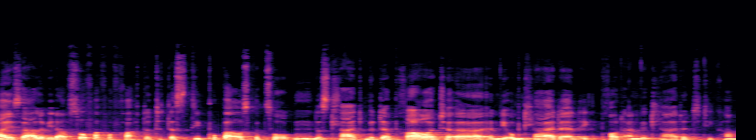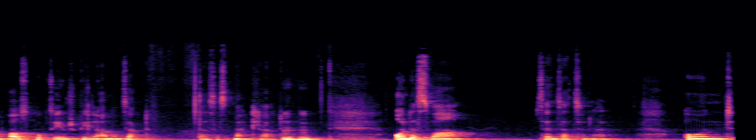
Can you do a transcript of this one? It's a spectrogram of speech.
Habe ich sie alle wieder aufs Sofa verfrachtet, das, die Puppe ausgezogen, das Kleid mit der Braut äh, in die Umkleide, die Braut angekleidet, die kam raus, guckt sie im Spiegel an und sagt, das ist mein Kleid. Mhm. Und es war sensationell. Und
